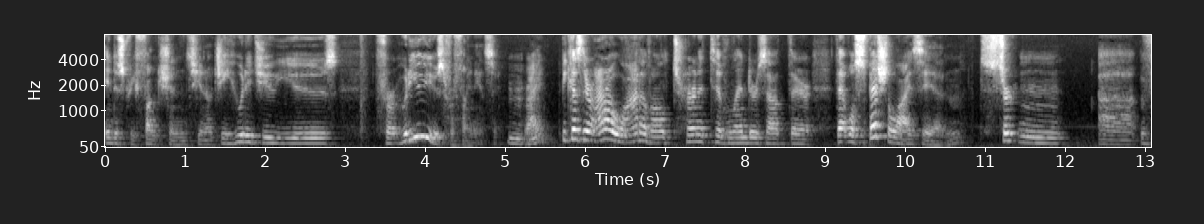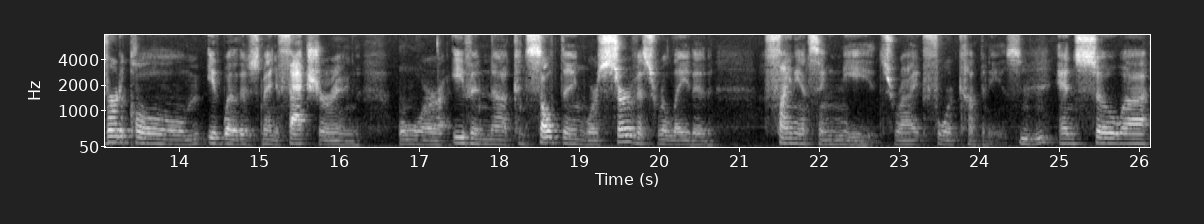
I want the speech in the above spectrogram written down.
industry functions. You know, gee, who did you use? For who do you use for financing, mm-hmm. right? Because there are a lot of alternative lenders out there that will specialize in certain uh, vertical, whether it's manufacturing or even uh, consulting or service related financing needs, right, for companies. Mm-hmm. And so, uh,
